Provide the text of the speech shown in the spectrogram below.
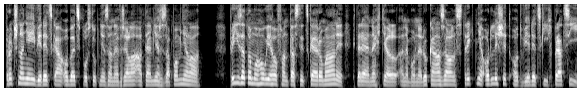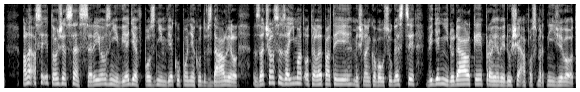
Proč na něj vědecká obec postupně zanevřela a téměř zapomněla? Prý za to mohou jeho fantastické romány, které nechtěl nebo nedokázal striktně odlišit od vědeckých prací, ale asi i to, že se seriózní vědě v pozdním věku poněkud vzdálil. Začal se zajímat o telepatii, myšlenkovou sugesci, vidění do dálky, projevy duše a posmrtný život.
